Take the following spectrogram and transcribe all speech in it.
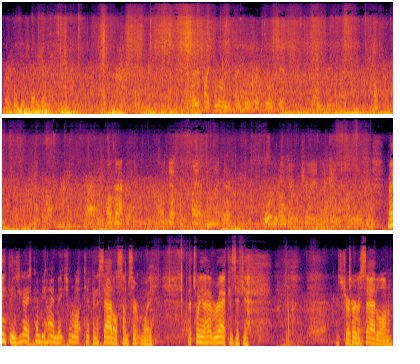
I'm gonna hold this right here. Other side, come on this side till it starts going fit. How's that? So definitely tight one right there. Main thing is you guys come behind, make sure we're not tipping a saddle some certain way. That's when you'll have a wreck is if you It's true. turn a saddle on them.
